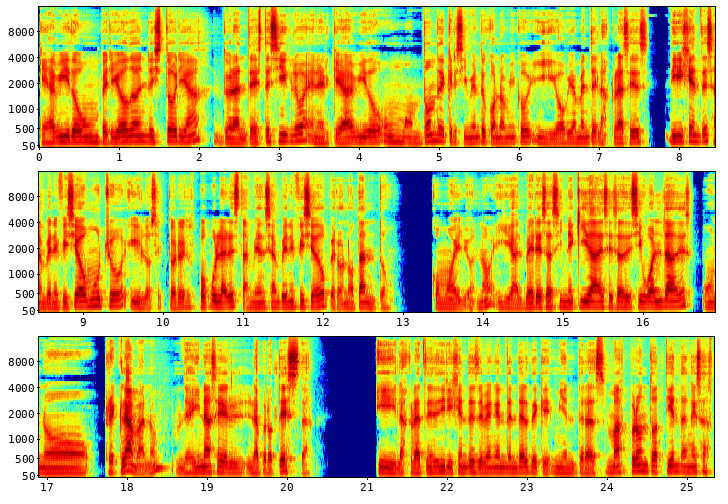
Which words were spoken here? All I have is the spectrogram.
que ha habido un periodo en la historia durante este siglo en el que ha habido un montón de crecimiento económico y obviamente las clases dirigentes se han beneficiado mucho y los sectores populares también se han beneficiado, pero no tanto como ellos, ¿no? Y al ver esas inequidades, esas desigualdades, uno reclama, ¿no? De ahí nace la protesta. Y las clases dirigentes deben entender de que mientras más pronto atiendan esas,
